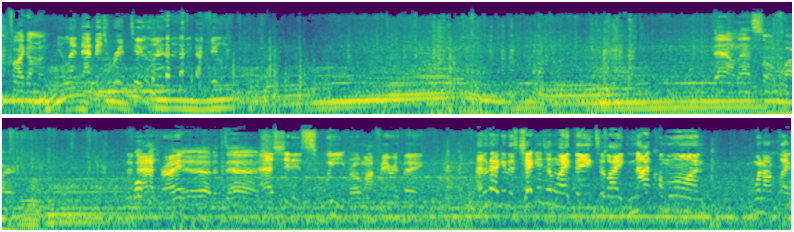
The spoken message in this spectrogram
I feel like I'm in. And let that bitch rip too. Like, you can feel it. Damn, that's so fire. The dash, right? Yeah, the dash. That shit is sweet, bro. My favorite thing. I just gotta get this check engine light thing to like not come on when I'm like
